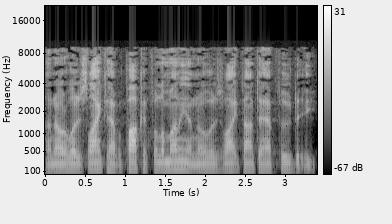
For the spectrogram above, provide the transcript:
I know what it's like to have a pocket full of money. I know what it's like not to have food to eat.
